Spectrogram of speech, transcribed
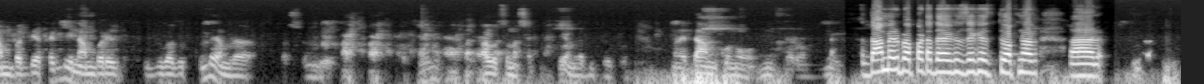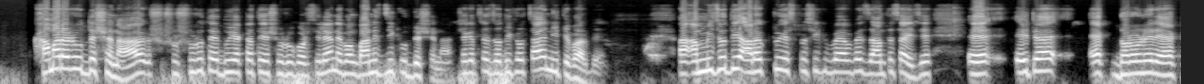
নাম্বার দেওয়া থাকবে। এই নাম্বারে যোগাযোগ করলে আমরা মানে দাম কোনো দামের ব্যাপারটা দেখা গেছে যেহেতু আপনার খামারের উদ্দেশ্যে না শুরুতে দুই একটা থেকে শুরু করছিলেন এবং বাণিজ্যিক উদ্দেশ্যে না, সেক্ষেত্রে যদি কেউ চায় নিতে পারবে। আমি যদি আরও একটু স্পেসিফিক ভাবে জানতে চাই যে এটা এক ধরনের এক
